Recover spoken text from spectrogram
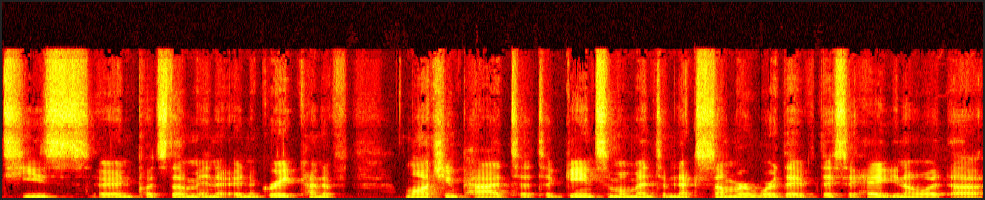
tees and puts them in a, in a great kind of launching pad to, to gain some momentum next summer, where they they say, hey, you know what, uh,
